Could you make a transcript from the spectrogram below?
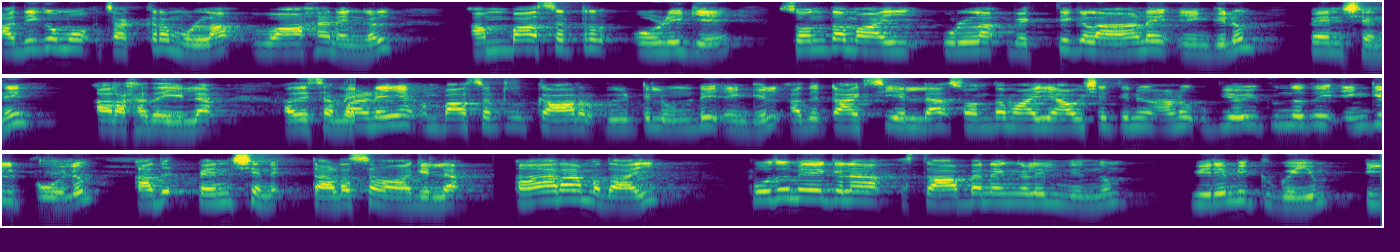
അധികമോ ചക്രമുള്ള വാഹനങ്ങൾ അംബാസഡർ ഒഴികെ സ്വന്തമായി ഉള്ള വ്യക്തികളാണ് എങ്കിലും പെൻഷന് അർഹതയില്ല. അതേസമയം പഴയ അംബാസഡർ കാർ വീട്ടിലുണ്ട് എങ്കിൽ അത് ടാക്സി അല്ല സ്വന്തമായി ആവശ്യത്തിന് ആണ് ഉപയോഗിക്കുന്നത് എങ്കിൽ പോലും അത് പെൻഷന് തടസ്സമാകില്ല. ആറാമതായി പൊതുമേഖലാ സ്ഥാപനങ്ങളിൽ നിന്നും വിരമിക്കുകയും ടി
